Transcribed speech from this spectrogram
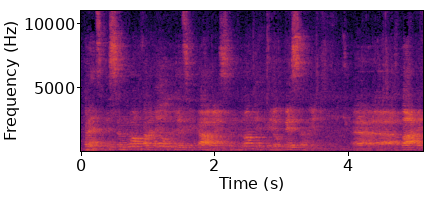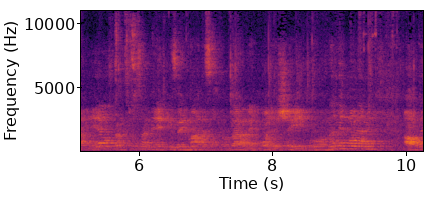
В принципі, синдром Барелєва дуже цікавий синдром, який описаний Барелєв, французами, які займалися проблемами болі шиї головними болями. Але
